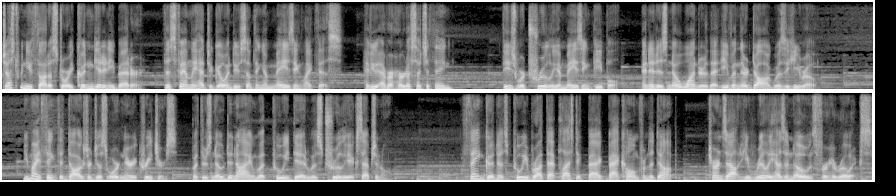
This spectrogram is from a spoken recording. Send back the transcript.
Just when you thought a story couldn't get any better, this family had to go and do something amazing like this. Have you ever heard of such a thing? These were truly amazing people, and it is no wonder that even their dog was a hero. You might think that dogs are just ordinary creatures, but there's no denying what Pui did was truly exceptional. Thank goodness Pui brought that plastic bag back home from the dump. Turns out he really has a nose for heroics.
